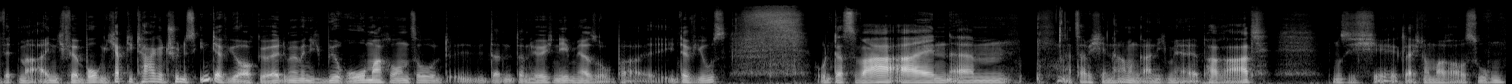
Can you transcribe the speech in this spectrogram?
wird man eigentlich verbogen. Ich habe die Tage ein schönes Interview auch gehört, immer wenn ich Büro mache und so, und äh, dann, dann höre ich nebenher so ein paar Interviews. Und das war ein, ähm, jetzt habe ich den Namen gar nicht mehr parat, muss ich äh, gleich nochmal raussuchen.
